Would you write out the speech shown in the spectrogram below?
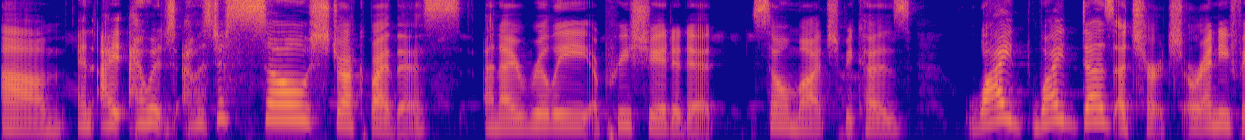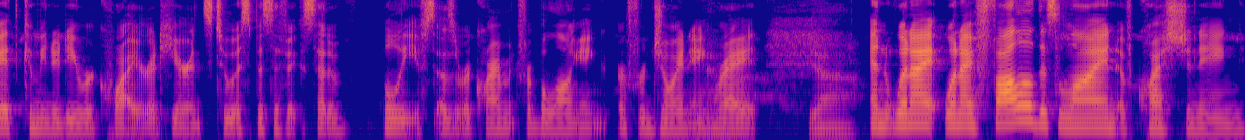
Um, and I, I was I was just so struck by this, and I really appreciated it so much because why why does a church or any faith community require adherence to a specific set of beliefs as a requirement for belonging or for joining, Yeah. right? Yeah. And when I when I follow this line of questioning,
